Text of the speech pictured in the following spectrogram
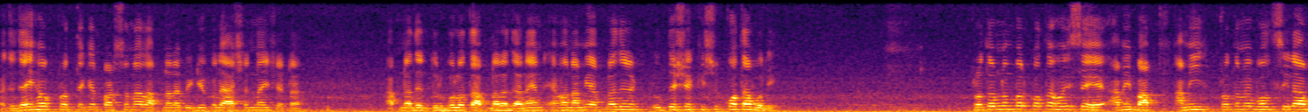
আচ্ছা যাই হোক, প্রত্যেকের পার্সোনাল আপনারা ভিডিও কলে আসেন নাই সেটা আপনাদের দুর্বলতা আপনারা জানেন। এখন আমি আপনাদের উদ্দেশ্যে কিছু কথা বলি। প্রথম নম্বর কথা হয়েছে আমি বাপ, আমি প্রথমে বলছিলাম,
